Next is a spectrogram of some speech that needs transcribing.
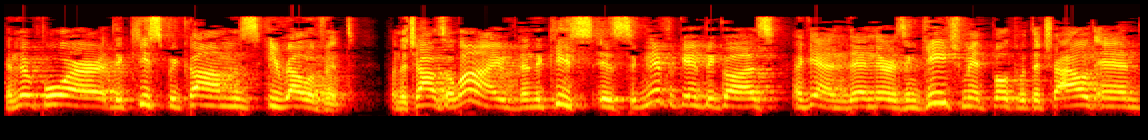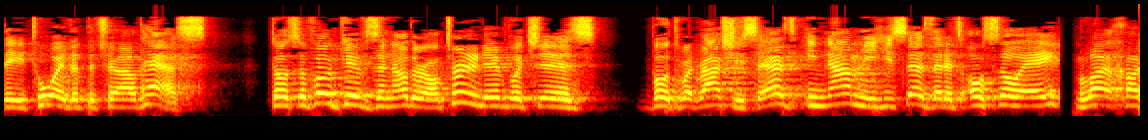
and therefore the kis becomes irrelevant. When the child's alive, then the kis is significant because, again, then there is engagement both with the child and the toy that the child has. Tosafot gives another alternative, which is both what Rashi says, inami, he says that it's also a malacha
